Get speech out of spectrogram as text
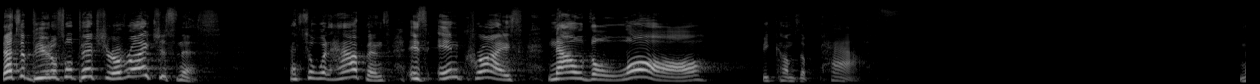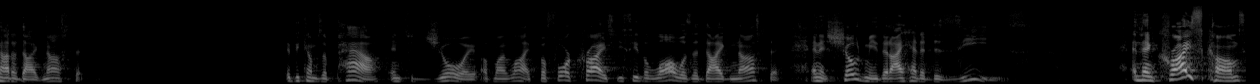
That's a beautiful picture of righteousness. And so what happens is in Christ, now the law becomes a path, not a diagnostic it becomes a path into joy of my life. Before Christ, you see, the law was a diagnostic, and it showed me that I had a disease. And then Christ comes,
